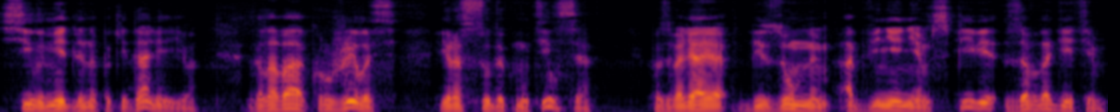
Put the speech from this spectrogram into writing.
силы медленно покидали ее, голова кружилась и рассудок мутился, позволяя безумным обвинениям спиве завладеть им,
